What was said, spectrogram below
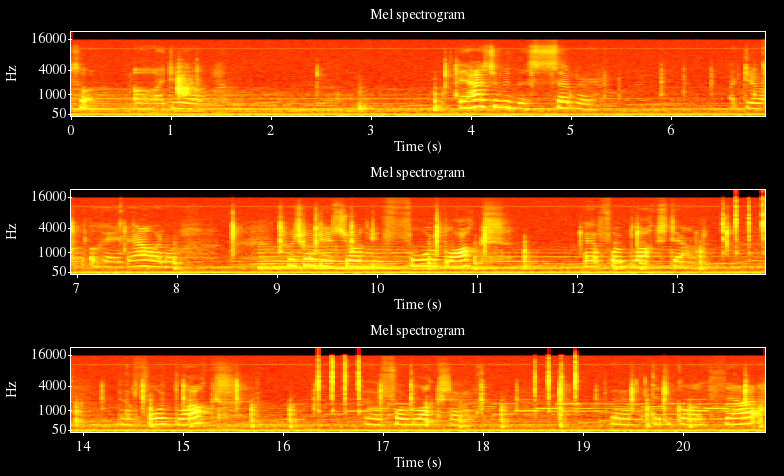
So, oh, I did it. It has to be the center. I did it. Okay, now I know. So want to do you want to do four blocks and four blocks down. Then four blocks and four blocks down. Um, and then you go like that.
